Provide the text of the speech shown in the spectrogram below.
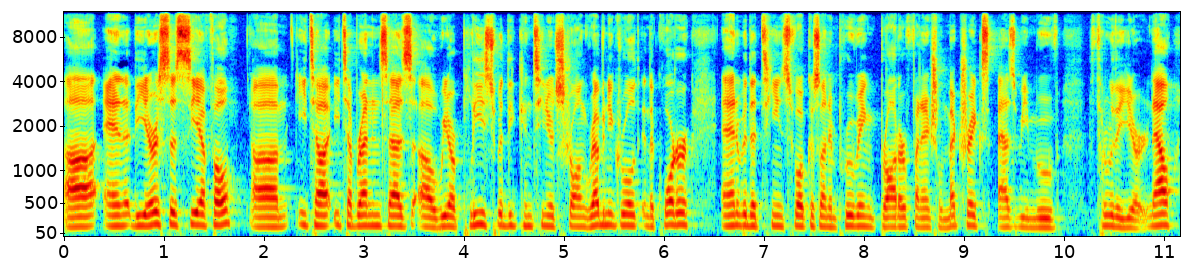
Uh, and the Arista CFO, um, Ita, Ita Brennan says, uh, we are pleased with the continued strong revenue growth in the quarter and with the team's focus on improving broader financial metrics as we move through the year. Now,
